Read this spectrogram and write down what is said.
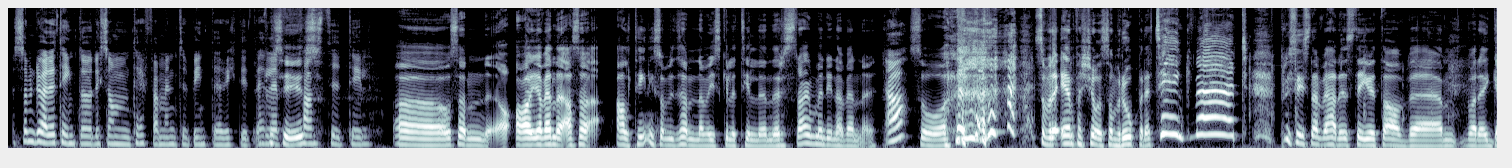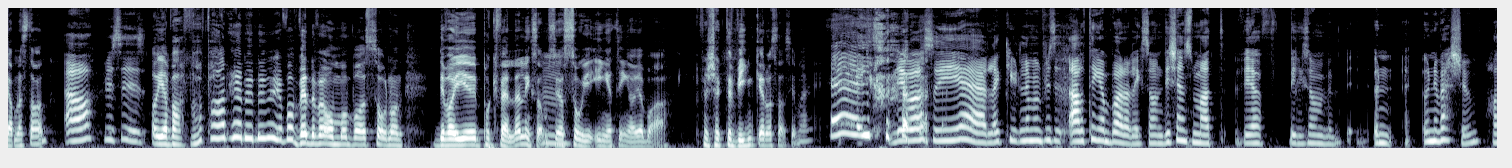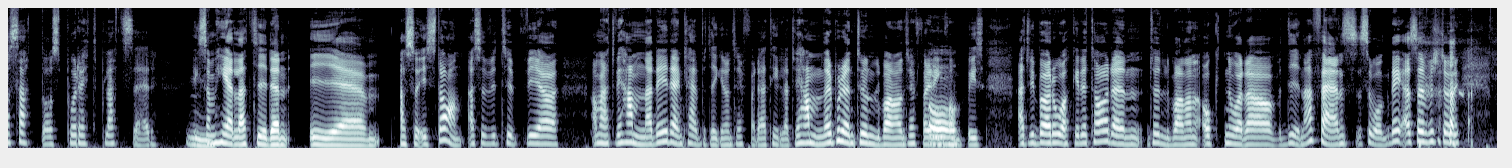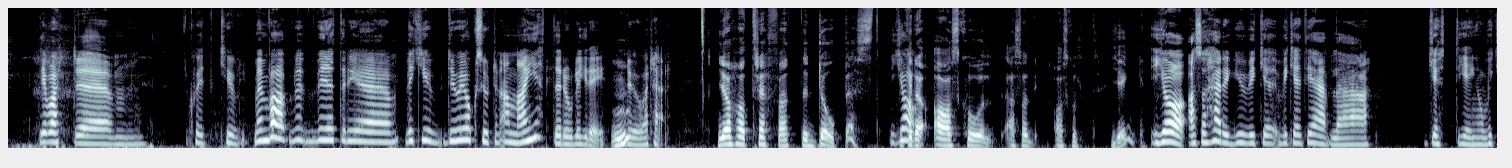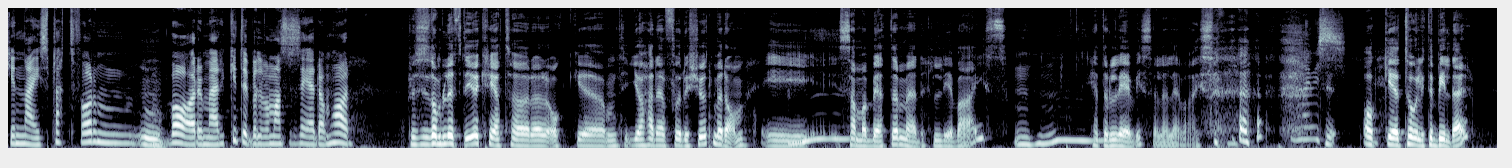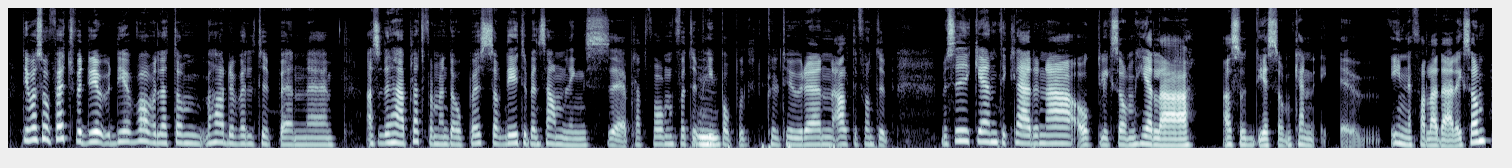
Som du hade tänkt att liksom träffa men typ inte riktigt, eller Precis. fanns tid till. Uh, och sen, ja jag vet inte, alltså allting liksom, när vi skulle till en restaurang med dina vänner Ja, så, så var det en person som ropade tänkvärt! Precis när vi hade stigit av, eh, var det Gamla stan? ja precis. Och jag bara, vad fan händer nu? Jag bara vände mig om och bara såg någon, det var ju på kvällen liksom Mm. så jag såg ju ingenting och jag bara försökte vinka någonstans, jag bara hej! Det var så jävla kul. Nej men precis, allting är bara liksom, det känns som att vi har liksom, un, universum har satt oss på rätt platser liksom hela tiden i, eh, alltså i stan. Alltså vi typ, vi har, ja men att vi hamnade i den klädbutiken och träffade till att vi hamnade på den tunnelbanan och träffade din Ja. kompis. Att vi bara råkade ta den tunnelbanan och några av dina fans såg dig. Alltså förstår du? Det har varit eh, skitkul. Men vad, vet du du har ju också gjort en annan jätterolig grej Mm. du har varit här. Jag har träffat The Dopest, Ja. vilket är ascool, alltså ascoolt gäng. Ja, alltså herregud vilket, vilket jävla gött gäng och vilken nice plattform, Mm. varumärke typ eller vad man ska säga de har. Precis, de lyfte ju kreatörer och eh, jag hade en photoshoot med dem i Mm. samarbete med Levi's. Mhm. Heter det Levis eller Levi's? Nice. och eh, tog lite bilder. Det var så fett för det, det var väl att de hade väl typ en, eh, alltså den här plattformen som- det är typ en samlingsplattform för typ Mm. hiphopkulturen, alltifrån typ musiken till kläderna och liksom hela, alltså det som kan eh, innefalla där liksom.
